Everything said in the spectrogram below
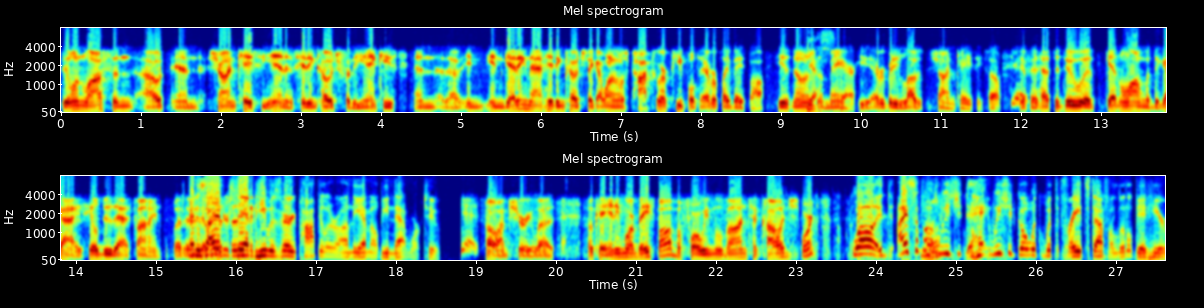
Dillon Lawson out and Sean Casey in as hitting coach for the Yankees. And uh, in in getting that hitting coach, they got one of the most popular people to ever play baseball. He is known Yes. as the mayor. He everybody loves Sean Casey. So Yes. if it has to do with getting along with the guys, he'll do that fine. Whether and as they'll I listen- understand it, he was very popular on the MLB Network too. yes. Oh, I'm sure he was. Okay, any more baseball before we move on to college sports? Well, I suppose No. we should we should go with with the trade stuff a little bit here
